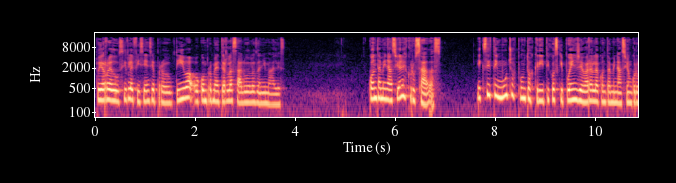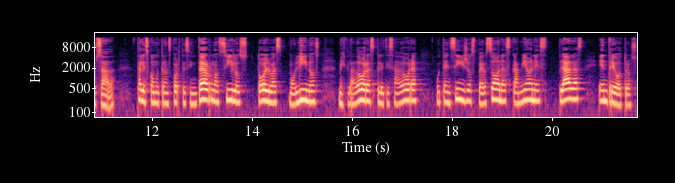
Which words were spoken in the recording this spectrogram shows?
puede reducir la eficiencia productiva o comprometer la salud de los animales. Contaminaciones cruzadas. Existen muchos puntos críticos que pueden llevar a la contaminación cruzada, tales como transportes internos, silos, tolvas, molinos, mezcladoras, peletizadoras, utensilios, personas, camiones, plagas, entre otros.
